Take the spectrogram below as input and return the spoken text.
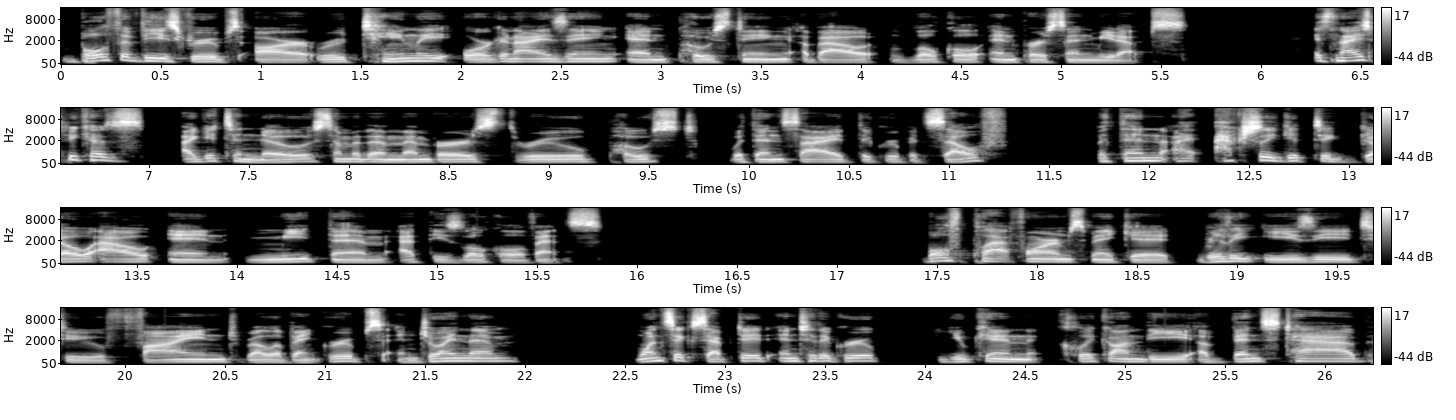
Both of these groups are routinely organizing and posting about local in person meetups. It's nice because I get to know some of the members through post with inside the group itself, but then I actually get to go out and meet them at these local events. Both platforms make it really easy to find relevant groups and join them. Once accepted into the group, you can click on the events tab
